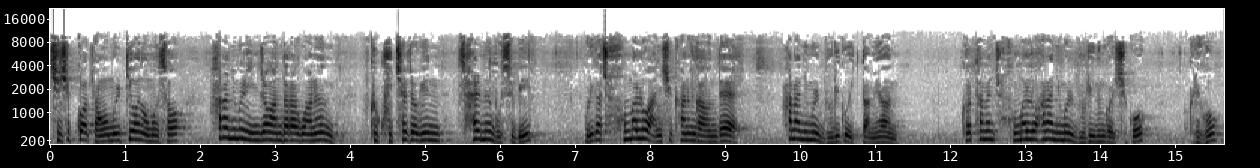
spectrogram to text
지식과 경험을 뛰어넘어서 하나님을 인정한다라고 하는 그 구체적인 삶의 모습이 우리가 정말로 안식하는 가운데 하나님을 누리고 있다면 그렇다면 정말로 하나님을 누리는 것이고 그리고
